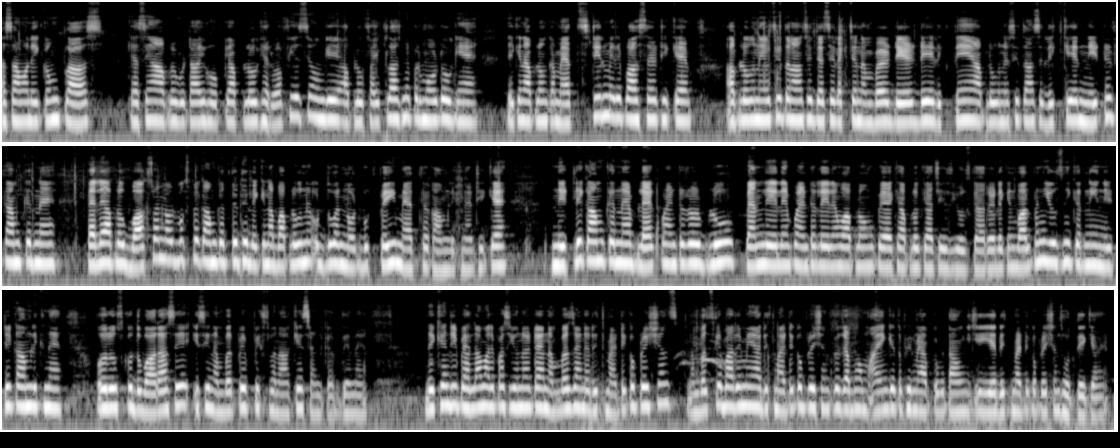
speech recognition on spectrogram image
अस्सलाम वालेकुम क्लास। कैसे हैं आप लोग बेटा? आई होप कि आप लोग हेरोफियत से होंगे। आप लोग फाइव क्लास में प्रमोट हो गए हैं, लेकिन आप लोगों का मैथ स्टिल मेरे पास है, ठीक है? आप लोगों ने उसी तरह से जैसे लेक्चर नंबर डेढ़ डे लिखते हैं, आप लोगों ने उसी तरह से लिख के नीट नीट काम करना है। पहले आप लोग बॉक्स वाले नोटबुक्स पे काम करते थे, लेकिन अब आप लोगों ने उर्दू वाले नोटबुक्स पे ही मैथ का काम लिखना है, ठीक है? नीटली काम करना है ब्लैक पॉइंटर और ब्लू पेन ले लें पॉइंटर ले लें, वो आप लोगों पे है कि आप लोग क्या चीज़ यूज़ कर रहे हो, लेकिन बॉल पेन यूज़ नहीं करनी नीटली काम लिखना है और उसको दोबारा से इसी नंबर पे पिक्स बना के सेंड कर देना है। देखें जी, पहला हमारे पास यूनिट है numbers and arithmetic operations numbers के बारे में अरिथमेटिक ऑपरेशन को जब हम आएँगे तो फिर मैं आपको बताऊँगी कि ये अरिथमेटिक ऑपरेशन होते क्या हैं।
